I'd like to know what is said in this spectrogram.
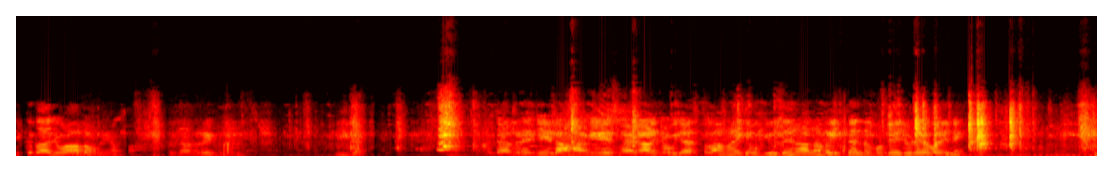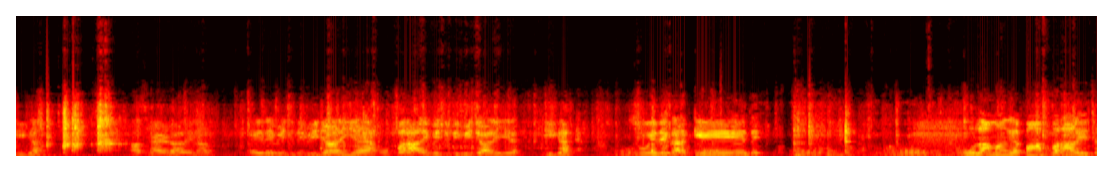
ਇੱਕ ਤਾਂ ਜੋ ਆ ਲਾਉਣੇ ਆਪਾਂ। ਚੱਲ ਠੀਕ ਹੈ ਚੱਲ ਰਹੇ ਜੇ ਲਾਵਾਂਗੇ ਸਾਈਡ ਵਾਲੇ ਝੁਕ ਜਸਟ ਲਾਵਾਂਗੇ ਕਿਉਂਕਿ ਉਹਦੇ ਨਾਲ ਨਾ ਬਈ ਤਿੰਨ ਖੁੱਡੇ ਜੁੜੇ ਹੋਏ ਨੇ। ਠੀਕ ਆ? ਆ ਸਾਈਡ ਵਾਲੇ ਨਾਲ। ਇਹਦੇ ਵਿੱਚ ਦੀ ਵੀ ਜਾਲੀ ਹੈ ਉਹ ਪਰਾਂ ਵਾਲੇ ਵਿੱਚ ਦੀ ਵੀ ਜਾਲੀ ਹੈ ਠੀਕ ਆ? ਸੋ ਇਹਦੇ ਕਰਕੇ ਤੇ ਉਹ ਲਾਵਾਂਗੇ ਆਪਾਂ ਪਰਾਂ ਵਾਲੇ ਚ।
